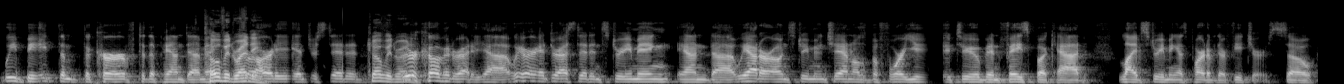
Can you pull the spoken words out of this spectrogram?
we beat the, the curve to the pandemic. COVID ready. We were already interested in COVID ready. We were COVID ready. Yeah, we were interested in streaming, and uh, we had our own streaming channels before YouTube and Facebook had live streaming as part of their features. So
